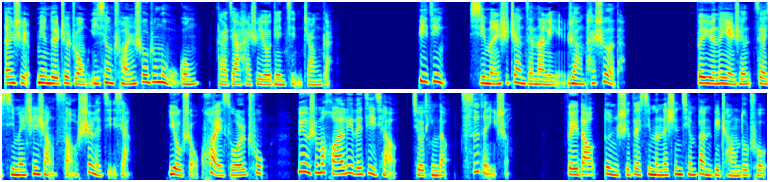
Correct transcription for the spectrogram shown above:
但是面对这种一向传说中的武功，大家还是有点紧张感。毕竟西门是站在那里让他射的。飞云的眼神在西门身上扫视了几下，右手快速而出，没有什么华丽的技巧，就听到“呲”的一声，飞刀顿时在西门的身前半臂长度处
